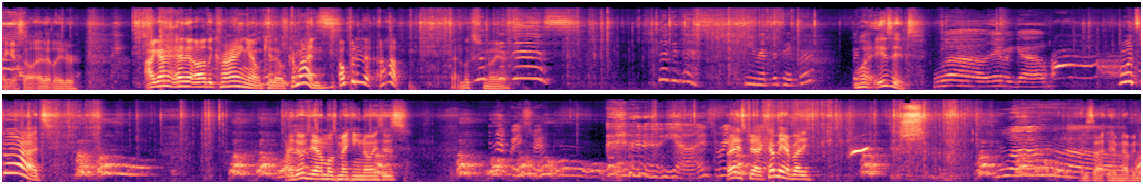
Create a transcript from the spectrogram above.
I guess I'll edit later. I gotta edit all the crying out, kiddo. Come on, open it up. That looks familiar. Look at this. Look at this. Can you rip the paper? What is it? Whoa, there we go. What's that? Are those animals making noises? Is that racetrack? yeah, it's racetrack. Racetrack, come here, buddy. Whoa. Is that him having?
